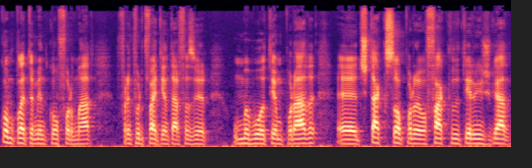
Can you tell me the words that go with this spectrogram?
completamente conformado. Frankfurt vai tentar fazer uma boa temporada. destaque só para o facto de terem jogado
